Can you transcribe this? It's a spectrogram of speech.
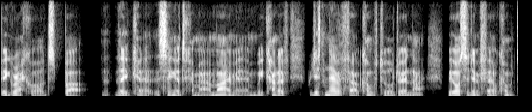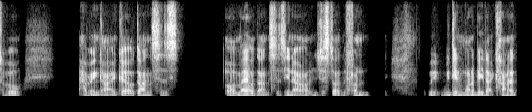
big records, but they'd get a singer to come out and mime it, and we kind of we just never felt comfortable doing that. We also didn't feel comfortable having kind of girl dancers or male dancers, you know, just at the front. We we didn't want to be that kind of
